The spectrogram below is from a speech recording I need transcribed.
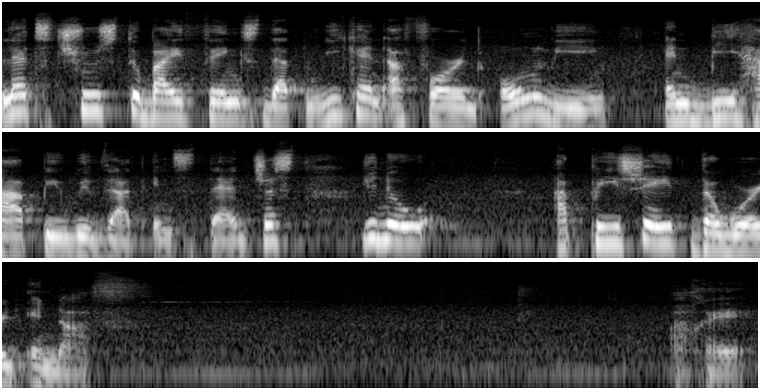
let's choose to buy things that we can afford only and be happy with that instead. Just, you know, appreciate the word enough. Okay.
